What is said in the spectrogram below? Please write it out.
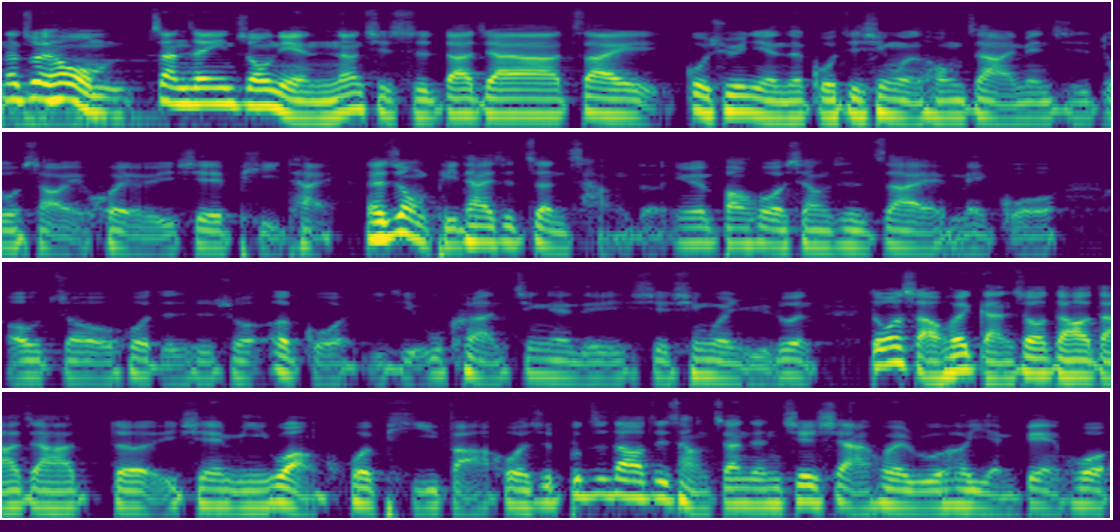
那最后，我们战争一周年，那其实大家在过去一年的国际新闻轰炸里面，其实多少也会有一些疲态。那这种疲态是正常的，因为包括像是在美国、欧洲，或者是说俄国以及乌克兰境内的一些新闻舆论，多少会感受到大家的一些迷惘或疲乏，或者是不知道这场战争接下来会如何演变或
